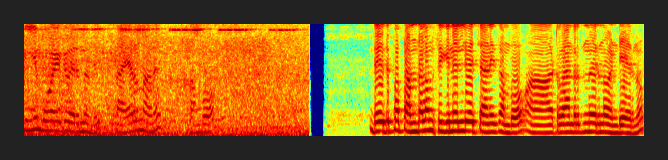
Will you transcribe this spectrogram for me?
തീയും പോയൊക്കെ വരുന്നുണ്ട്. ടയറെന്നാണ് സംഭവം. ഇത് ഇതിപ്പോൾ പന്തളം സിഗ്നലിൽ വെച്ചാണ് ഈ സംഭവം. ട്രിവാൻഡ്രത്ത് നിന്ന് വരുന്ന വണ്ടിയായിരുന്നു.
